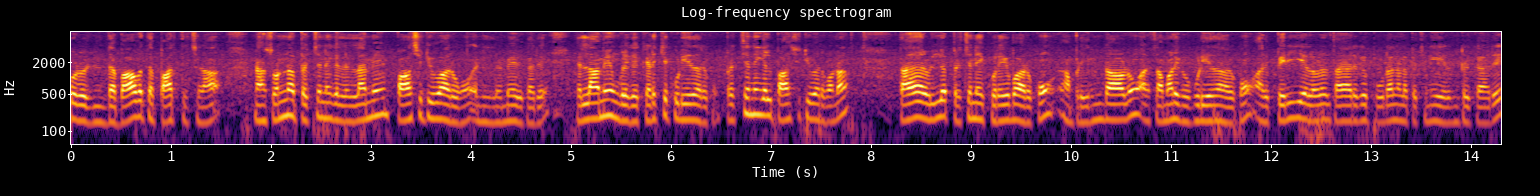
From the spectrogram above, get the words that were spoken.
ஒரு இந்த பாவத்தை பார்த்துச்சுன்னா நான் சொன்ன பிரச்சனைகள் எல்லாமே பாசிட்டிவாக இருக்கும் எல்லாமே இருக்காது. எல்லாமே உங்களுக்கு கிடைக்கக்கூடியதாக இருக்கும். பிரச்சனைகள் பாசிட்டிவாக இருக்கும்னா தாயார் வெளியில் பிரச்சனை குறைவாக இருக்கும். அப்படி இருந்தாலும் அது சமாளிக்கக்கூடியதாக இருக்கும். அது பெரிய அளவில் தாயாருக்கு இப்போ உடல்நல பிரச்சனையே இருந்திருக்காரு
